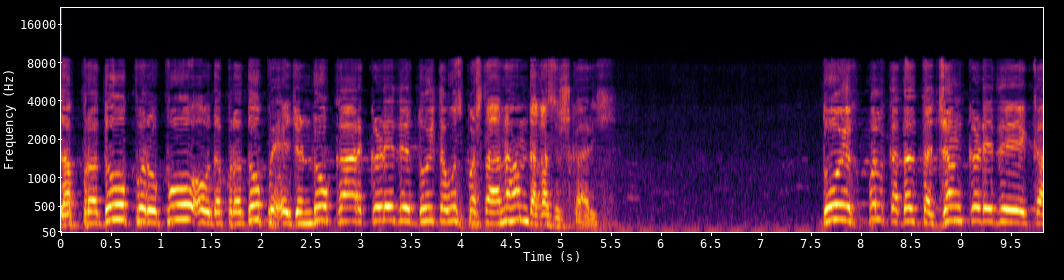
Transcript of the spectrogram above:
د پردو په روپو او د پردو په ایجنډو کار کړی دی دوی ته اوس پښتانه هم دغسې ښکاري دوی خپل که دلته جنګ کړی دی که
